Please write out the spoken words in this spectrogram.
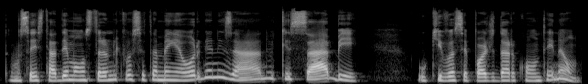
Então você está demonstrando que você também é organizado e que sabe o que você pode dar conta e não.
